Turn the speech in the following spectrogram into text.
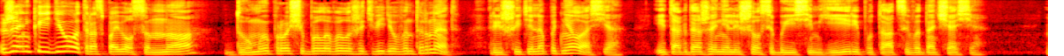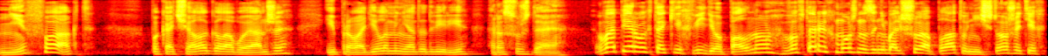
Женька идиот, расповелся, но Думаю, проще было выложить видео в интернет. Решительно поднялась я. И тогда Женя лишился бы и семьи, и репутации в одночасье. Не факт. Покачала головой Анжи и проводила меня до двери, рассуждая. Во-первых, таких видео полно. Во-вторых, можно за небольшую оплату уничтожить их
